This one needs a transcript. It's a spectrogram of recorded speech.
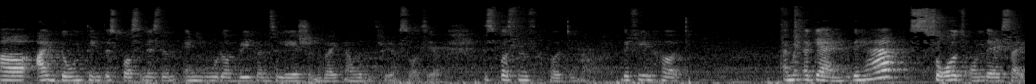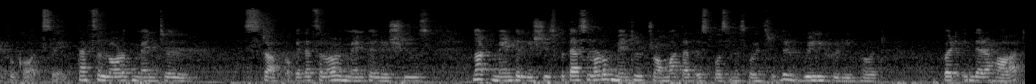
uh, I don't think this person is in any mood of reconciliation right now with the three of swords here. This person is hurting. They feel hurt I mean, again, they have swords on their side, for God's sake. That's a lot of mental stuff, okay? That's a lot of mental issues. Not mental issues, but that's a lot of mental trauma that this person is going through. They're really, really hurt. But in their heart,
